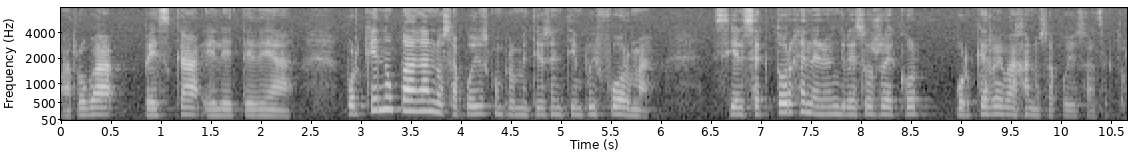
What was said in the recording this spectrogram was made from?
arroba pesca LTDA. ¿Por qué no pagan los apoyos comprometidos en tiempo y forma? Si el sector generó ingresos récord, ¿por qué rebajan los apoyos al sector?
